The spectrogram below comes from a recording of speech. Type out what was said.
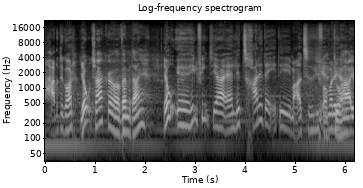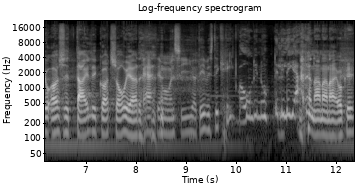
Har du det godt? Jo, tak, og hvad med dig? Jo, øh, helt fint. Jeg er lidt træt i dag. Det er meget tidligt for Ja, mig, du det her. har jo også et dejligt godt sovehjerte. Ja, det må man sige. Og det er vist ikke helt vågent endnu, det lille hjerte. nej, nej, nej, okay.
